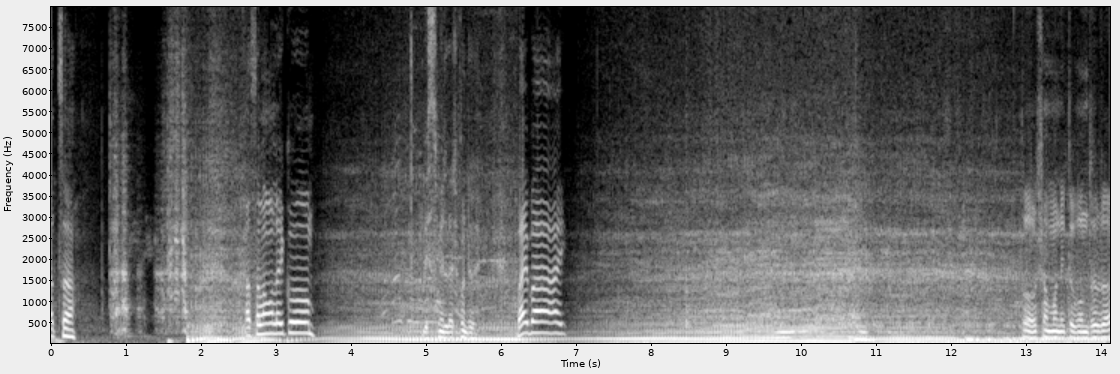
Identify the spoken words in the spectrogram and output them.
আচ্ছা। আসসালামু আলাইকুম। বিসমিল্লাহ রহমান রহিম। বাই বাই। তো সম্মানিত বন্ধুরা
